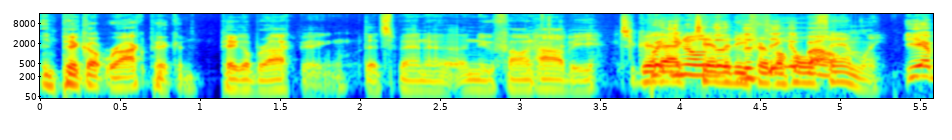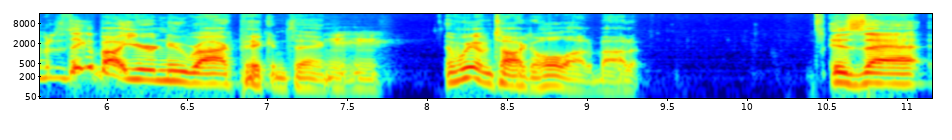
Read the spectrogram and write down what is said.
And pick up rock picking. Pick up rock picking. That's been a, a newfound hobby. It's a good But, you know, the- activity the for the whole about- family. Yeah, but the thing about your new rock picking thing, and we haven't talked a whole lot about it, is that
